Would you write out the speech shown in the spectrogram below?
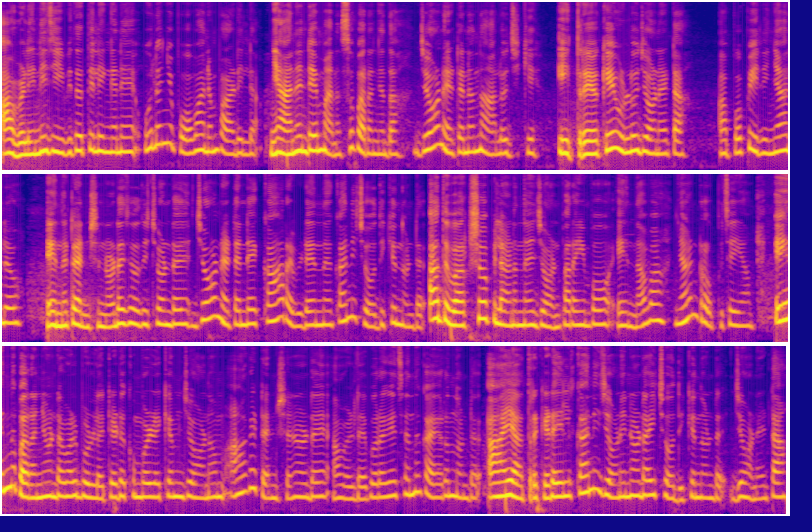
അവളിനി ജീവിതത്തിൽ ഇങ്ങനെ ഉലഞ്ഞു പോവാനും പാടില്ല. ഞാൻ എന്റെ മനസ്സ് പറഞ്ഞതാ. ജോൺ ഏട്ടനൊന്ന് ആലോചിക്കേ. ഇത്രയൊക്കെ ഉള്ളൂ ജോണേട്ടാ. അപ്പോൾ പിരിഞ്ഞാലോ? എന്ന് ടെൻഷനോടെ ചോദിച്ചുകൊണ്ട് ജോൺ ഏട്ടന്റെ കാർ എവിടെയെന്ന് കനി ചോദിക്കുന്നുണ്ട്. അത് വർക്ക്ഷോപ്പിലാണെന്ന് ജോൺ പറയുമ്പോൾ എന്നാ വാ ഞാൻ ഡ്രോപ്പ് ചെയ്യാം. എന്ന് പറഞ്ഞുകൊണ്ട് അവൾ ബുള്ളറ്റ് എടുക്കുമ്പോഴേക്കും ജോണും ആകെ ടെൻഷനോടെ അവളുടെ പുറകെ ചെന്ന് കയറുന്നുണ്ട്. ആ യാത്രക്കിടയിൽ കനി ജോണിനോടായി ചോദിക്കുന്നുണ്ട് ജോണേട്ടാ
